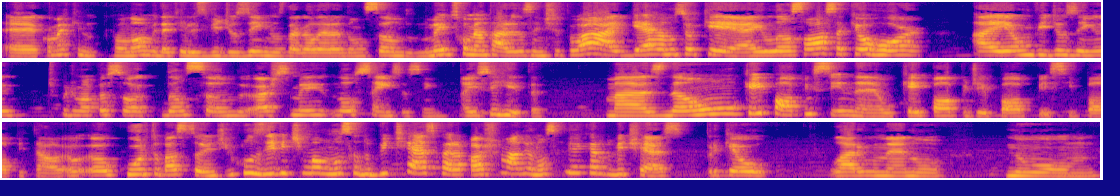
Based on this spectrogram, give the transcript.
é, como é que é o nome daqueles videozinhos da galera dançando? No meio dos comentários, assim, tipo, ah, guerra não sei o quê. Aí lança, nossa, que horror. Aí é um videozinho, tipo, de uma pessoa dançando. Eu acho isso meio nonsense, assim. Aí isso irrita. Mas não o K-pop em si, né? O K-pop, J-pop, C-pop e tal. Eu, eu, curto bastante. Inclusive, tinha uma música do BTS que eu era apaixonada. Eu não sabia que era do BTS. Porque eu largo, né, no, no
